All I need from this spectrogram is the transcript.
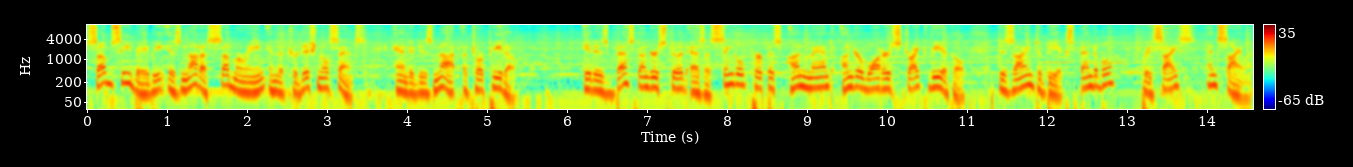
Subsea Baby is not a submarine in the traditional sense, and it is not a torpedo. It is best understood as a single-purpose unmanned underwater strike vehicle designed to be expendable precise, and silent.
